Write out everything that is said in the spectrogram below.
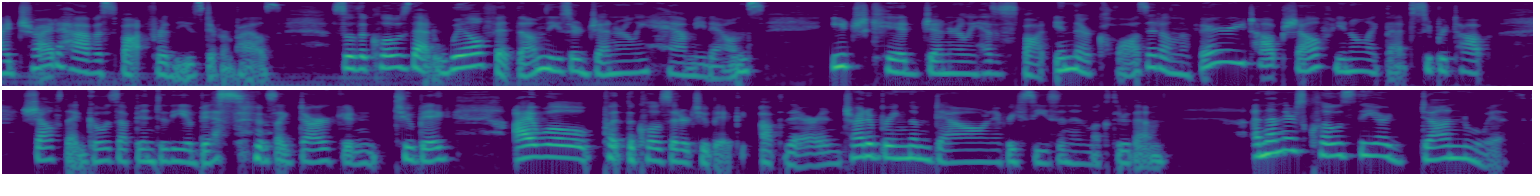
I try to have a spot for these different piles. So the clothes that will fit them, these are generally hand me downs each kid generally has a spot in their closet on the very top shelf, you know, like that super top shelf that goes up into the abyss. it's like dark and too big. I will put the clothes that are too big up there and try to bring them down every season and look through them. And then there's clothes they are done with.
